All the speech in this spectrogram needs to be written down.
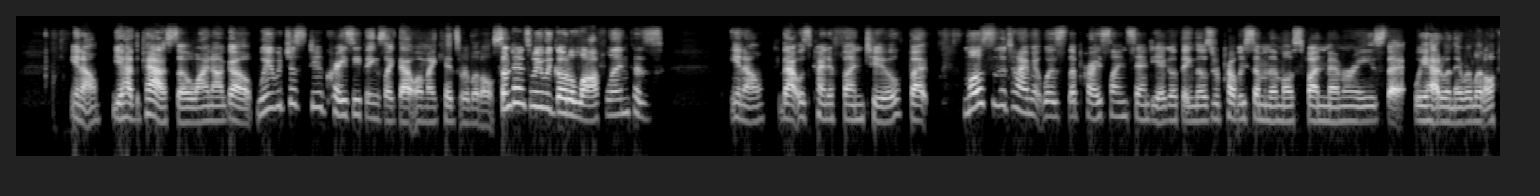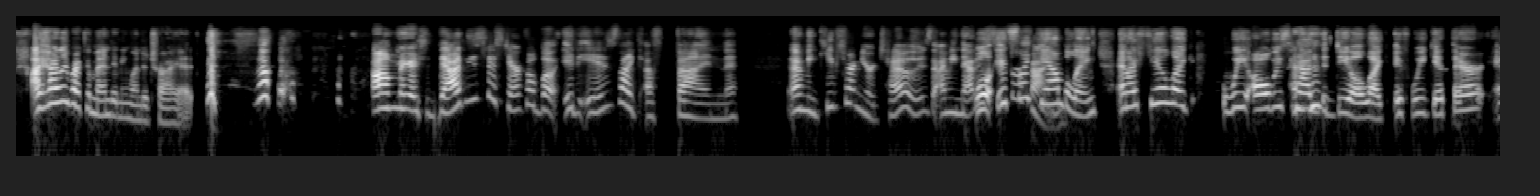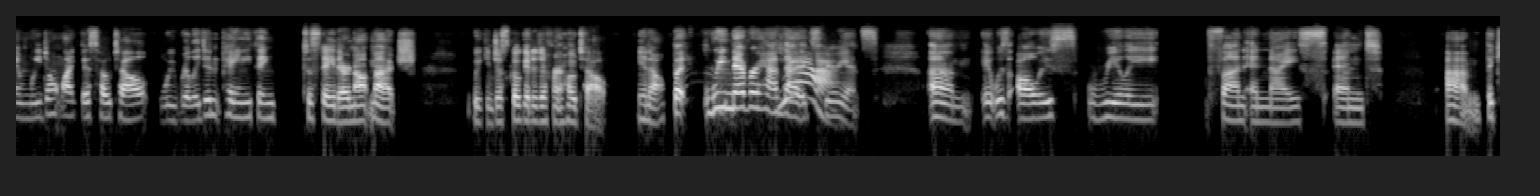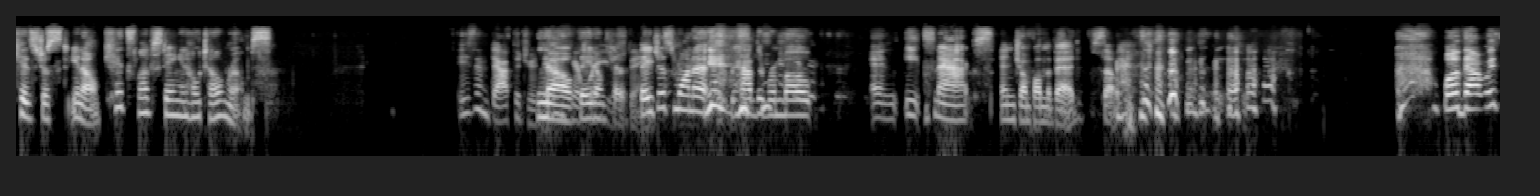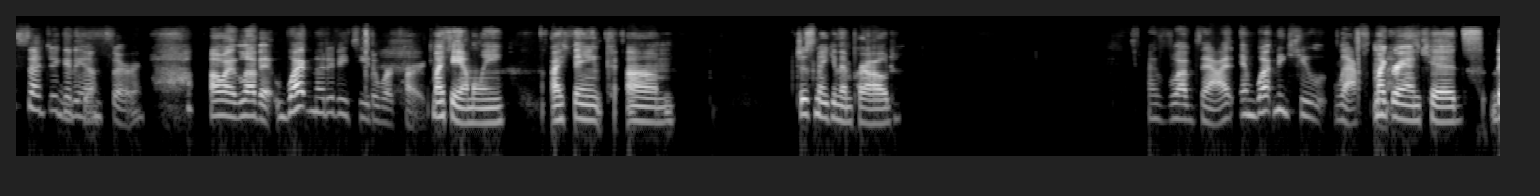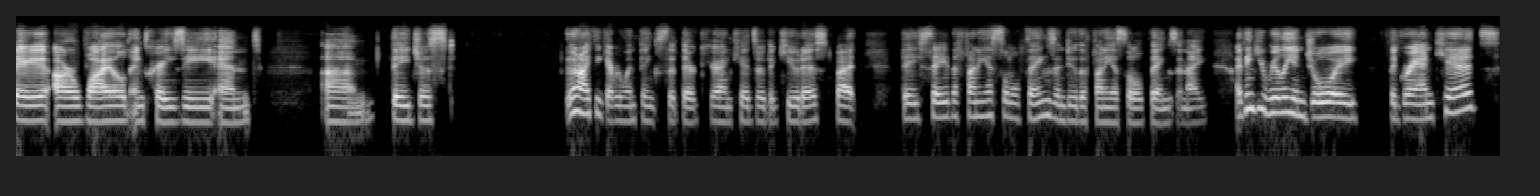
you know, you had the pass, so why not go? We would just do crazy things like that when my kids were little. Sometimes we would go to Laughlin because, you know, that was kind of fun too. But most of the time it was the Priceline San Diego thing. Those are probably some of the most fun memories that we had when they were little. I highly recommend anyone to try it. oh my gosh, that is hysterical, but it is like a fun. I mean, keeps you on your toes. I mean, that well, it's like fun. gambling, and I feel like we always had the deal. Like, if we get there and we don't like this hotel, we really didn't pay anything to stay there, not much. We can just go get a different hotel, you know. But we never had yeah. that experience um, it was always really fun and nice. And um, the kids just, you know, kids love staying in hotel rooms. Isn't that the truth? They no, don't they don't care. They just want to have the remote and eat snacks and jump on the bed. So. well, that was such a good answer. Oh, I love it. What motivates you to work hard? My family. I think um, just making them proud. I love that. And what makes you laugh? My most? grandkids. They are wild and crazy and um, they just you know, I think everyone thinks that their grandkids are the cutest, but they say the funniest little things and do the funniest little things. And I, I think you really enjoy the grandkids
